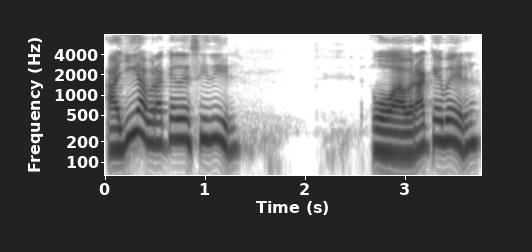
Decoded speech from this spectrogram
allí habrá que decidir o habrá que ver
